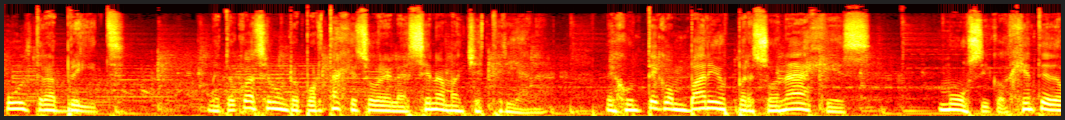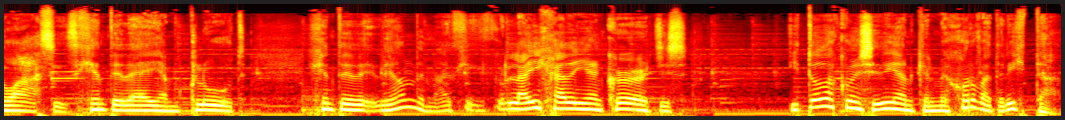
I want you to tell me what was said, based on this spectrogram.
Ultra Brit, me tocó hacer un reportaje sobre la escena manchesteriana. Me junté con varios personajes, músicos, gente de Oasis, gente de Ian Clute, gente de... ¿De dónde más? La hija de Ian Curtis. Y todos coincidían que el mejor baterista,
